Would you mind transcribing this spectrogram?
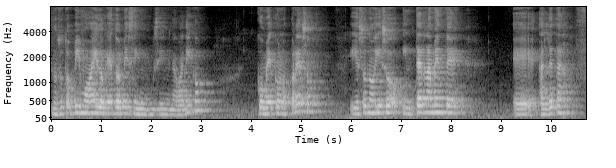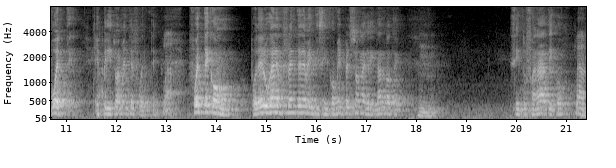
Nosotros vimos ahí lo que es dormir sin, sin abanico, comer con los presos, y eso nos hizo internamente eh, atletas fuertes, espiritualmente fuertes. Claro. Fuerte como poder jugar enfrente de 25 mil personas gritándote sin tus fanáticos Claro.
